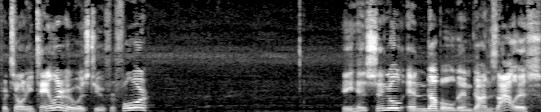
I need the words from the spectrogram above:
For Tony Taylor, who was two for four. He has singled and doubled, and Gonzalez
